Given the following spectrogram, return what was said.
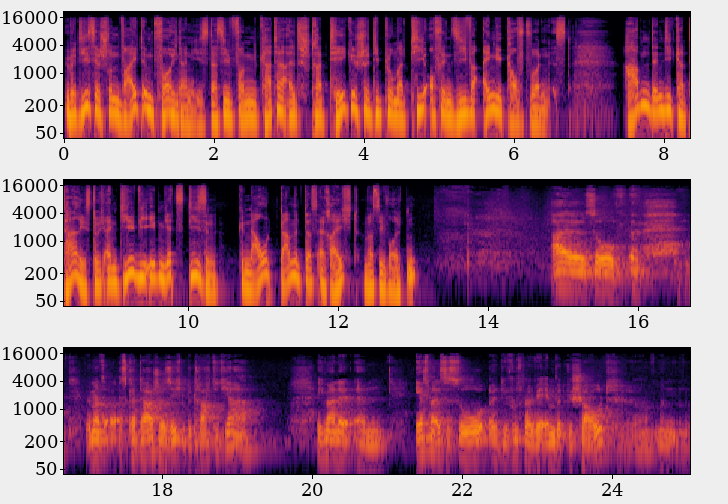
über die es ja schon weit im Vorhinein hieß, dass sie von Katar als strategische Diplomatieoffensive eingekauft worden ist. Haben denn die Kataris durch einen Deal wie eben jetzt diesen genau damit das erreicht, was sie wollten? Also, äh, wenn man es aus katarischer Sicht betrachtet, ja. Ich meine, ähm, erstmal ist es so, äh, die Fußball-WM wird geschaut. Man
